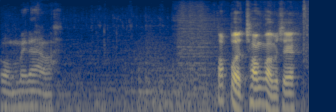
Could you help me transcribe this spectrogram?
ผมไม่ได้วะต้องเปิดช่องก่อนไม่ใช่อืม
